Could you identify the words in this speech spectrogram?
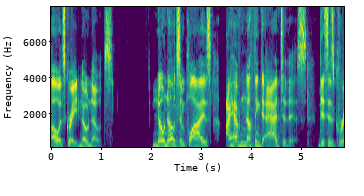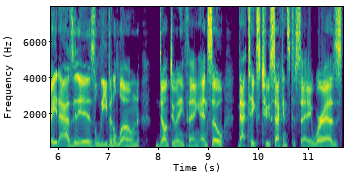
oh, it's great, no notes. No notes implies I have nothing to add to this. This is great as it is. Leave it alone. Don't do anything. And so that takes two seconds to say, whereas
